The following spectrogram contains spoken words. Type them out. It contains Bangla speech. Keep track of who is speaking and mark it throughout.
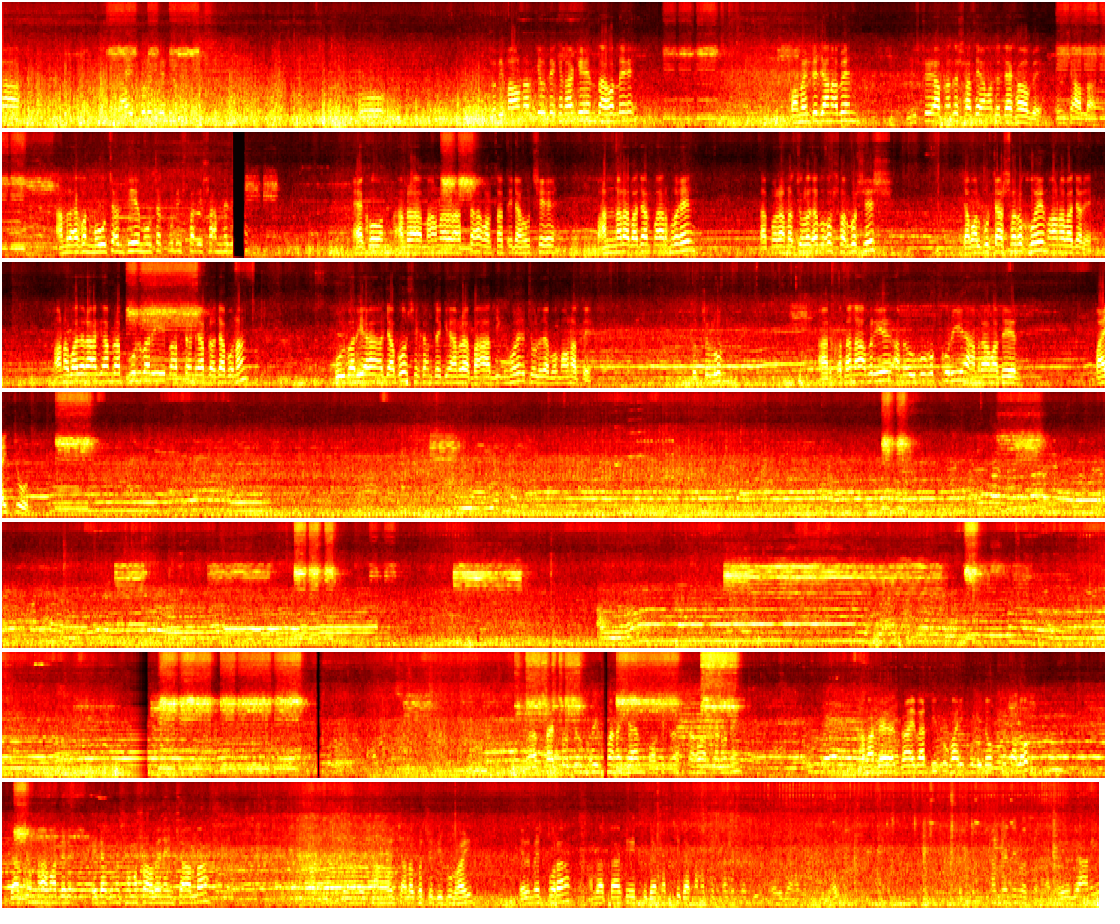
Speaker 1: একটা লাইভ করে ফেলি। তো যদি মাওনার কেউ দেখে থাকেন, তাহলে কমেন্টে জানাবেন। নিশ্চয়ই আপনাদের সাথে আমাদের দেখা হবে, ইনশাআল্লাহ। আমরা এখন মৌচাক দিয়ে মৌচাক পুলিশ ফাঁড়ির সামনে এখন আমরা মাওনার রাস্তা, অর্থাৎ এটা হচ্ছে পান্নারা বাজার পার হয়ে তারপর আমরা চলে যাব সর্বশেষ জামালপুর চার সড়ক হয়ে মাওনা বাজারে। মাওনা আগে আমরা ফুলবাড়ি বাস স্ট্যান্ডে আমরা যাব না। ফুলবাড়িয়া যাব, সেখান থেকে আমরা বা দিক হয়ে চলে যাব মাওনাতে। তো চলুন, আর কথা না বাড়িয়ে আমরা উপভোগ করি, আমরা আমাদের বাইক ট্যুর জ্যাম পকেট রাস্তা হওয়ার কারণে আমাদের ড্রাইভার দীপু ভাই খুবই দক্ষ চালক। যার জন্য আমাদের এটা কোনো সমস্যা হবে না ইনশাআল্লাহ। সামনের চালক হচ্ছে দীপু ভাই। হেলমেট পরা আমরা তাকে একটু দেখাচ্ছি দেখানোর চেষ্টা করতেছি। এই যে আমাদের দীপু ভাই।
Speaker 2: সামনে নির্বাচন।
Speaker 1: এই যে আমি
